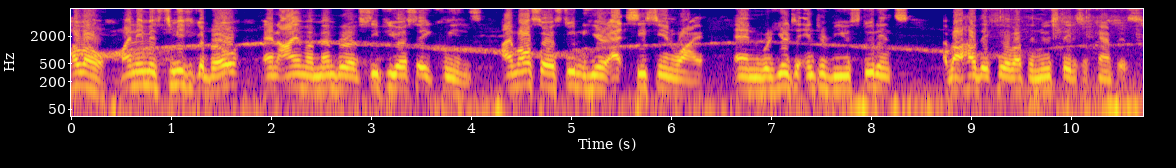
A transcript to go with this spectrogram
Hello, my name is Timothy Cabro, and I am a member of CPUSA Queens. I'm also a student here at CCNY, and we're here to interview students about how they feel about the new status of campus.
